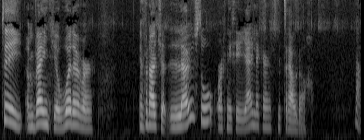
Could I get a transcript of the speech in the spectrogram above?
thee, een wijntje, whatever. En vanuit je luie stoel organiseer jij lekker je trouwdag. Nou,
